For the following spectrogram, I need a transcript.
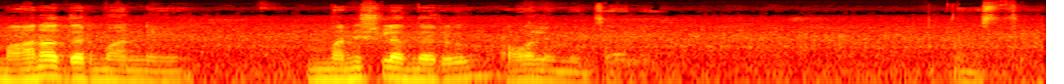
మానవ ధర్మాన్ని మనుషులందరూ అవలంబించాలి. నమస్తే.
